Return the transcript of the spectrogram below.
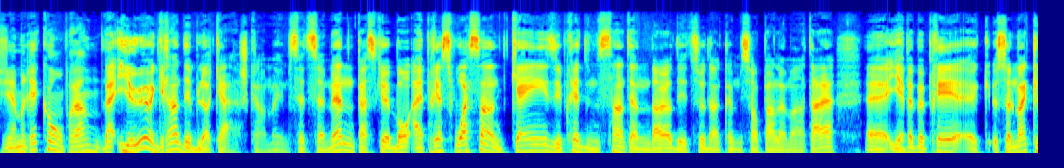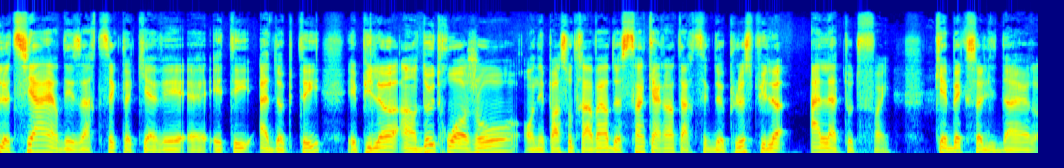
J'aimerais comprendre. Ben, il y a eu un grand déblocage quand même cette semaine parce que, bon, après 75 et près d'une centaine d'heures d'études en commission parlementaire, euh, il y avait à peu près euh, seulement que le tiers des articles qui avaient euh, été adoptés. Et puis là, en deux, trois jours, on est passé au travers de 140 articles de plus. Puis là, à la toute fin, Québec solidaire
